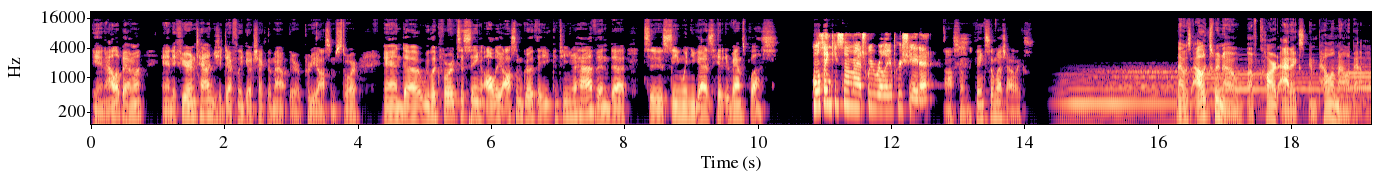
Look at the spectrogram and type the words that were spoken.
in Alabama. And if you're in town, you should definitely go check them out. They're a pretty awesome store. And uh, we look forward to seeing all the awesome growth that you continue to have and uh, to seeing when you guys hit Advanced Plus. Well, thank you so much. We really appreciate it. Awesome. Thanks so much, Alex. That was Alex Renault of Card Addicts in Pelham, Alabama.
